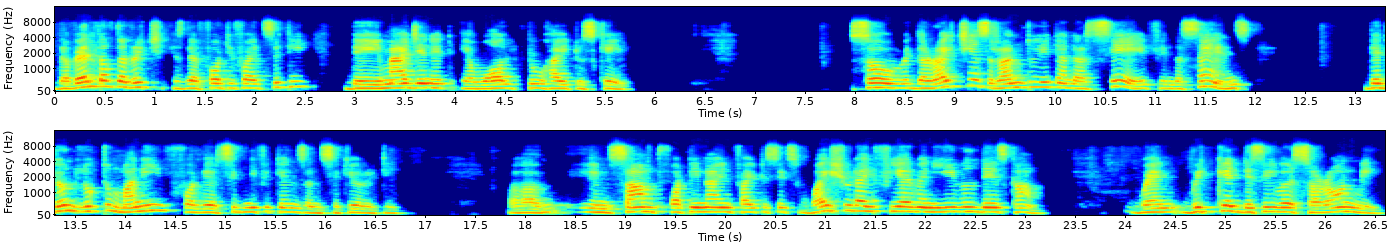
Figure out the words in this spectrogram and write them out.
The wealth of the rich is their fortified city. They imagine it a wall too high to scale. So with the righteous run to it and are safe in the sense They don't look to money for their significance and security. Um, in Psalm 49, 5 to 6, why should I fear when evil days come? When wicked deceivers surround me,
